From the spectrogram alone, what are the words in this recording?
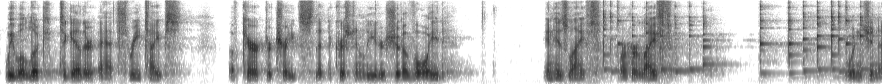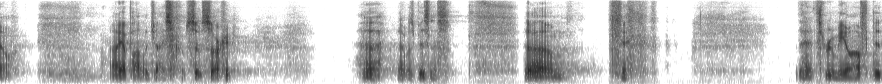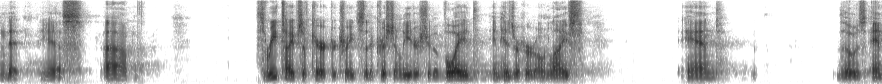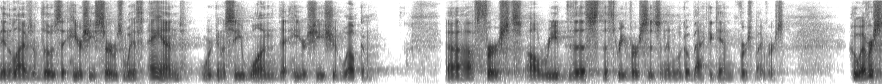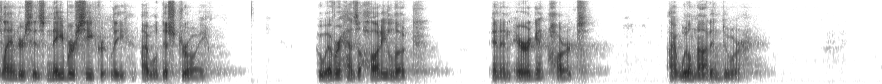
we will look together at three types of character traits that the Christian leader should avoid in his life or her life. Wouldn't you know? I apologize. I'm so sorry. Uh, that was business. Um, that threw me off, didn't it? Yes. Uh, three types of character traits that a Christian leader should avoid in his or her own life and those and in the lives of those that he or she serves with and we're going to see one that he or she should welcome uh, first, I'll read this, the three verses, and then we'll go back again, verse by verse. Whoever slanders his neighbor secretly, I will destroy. Whoever has a haughty look and an arrogant heart, I will not endure.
